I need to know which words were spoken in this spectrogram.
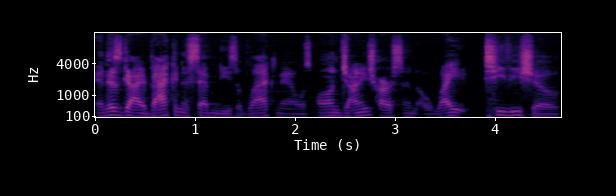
And this guy back in the 70s, a black man, was on Johnny Carson, a white TV show,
